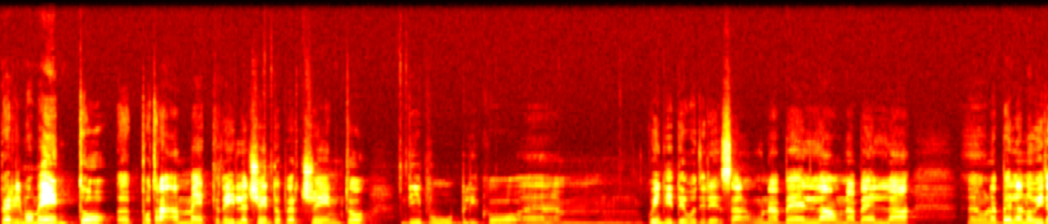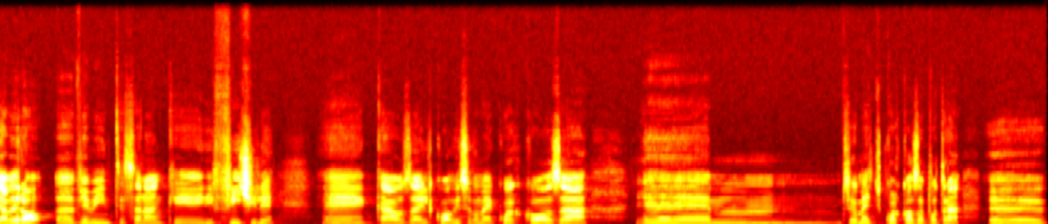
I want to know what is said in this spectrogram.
per il momento eh, potrà ammettere il 100% di pubblico. Ehm, quindi devo dire sarà una bella, una bella, eh, una bella novità, però eh, ovviamente sarà anche difficile eh, causa il Covid. Secondo me qualcosa, ehm, secondo me qualcosa potrà eh,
